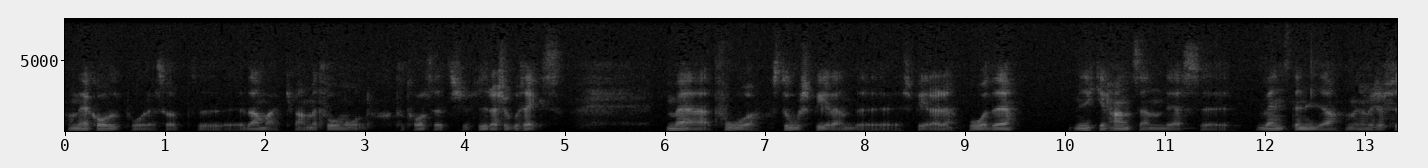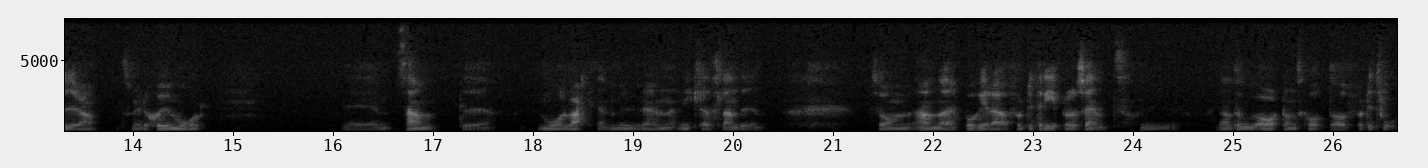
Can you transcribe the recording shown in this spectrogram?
om ni har koll på det så att eh, Danmark vann med två mål, totalt sett 24-26. Med två storspelande spelare, både Mikael Hansen, deras eh, eh, vänsternia med nummer 24, som gjorde sju mål. Eh, samt eh, målvakten, muren Niklas Landin. Som hamnade på hela 43 procent. Han tog 18 skott av 42.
